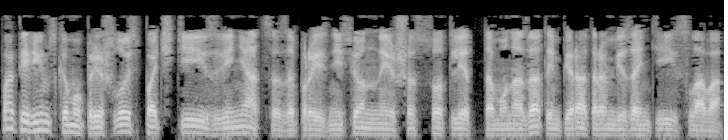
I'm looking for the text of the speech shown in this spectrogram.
Папе Римскому пришлось почти извиняться за произнесенные 600 лет тому назад императором Византии слова.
